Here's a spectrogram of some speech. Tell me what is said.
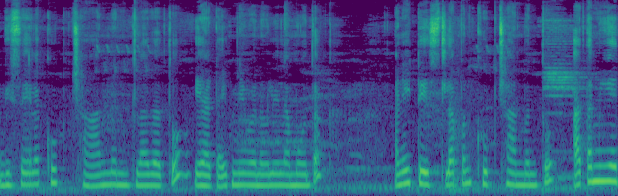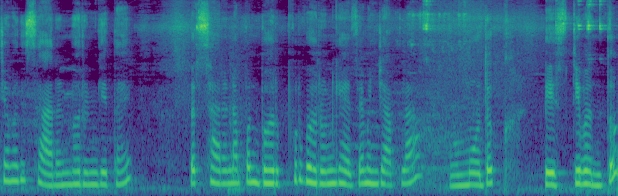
दिसायला खूप छान बनला जातो. या टाईपने बनवलेला मोदक. आणि टेस्टला पण खूप छान बनतो. आता मी याच्यामध्ये सारण भरून घेत आहे. तर सारण आपण भरपूर भरून घ्यायचं आहे. म्हणजे आपला मोदक टेस्टी बनतो.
